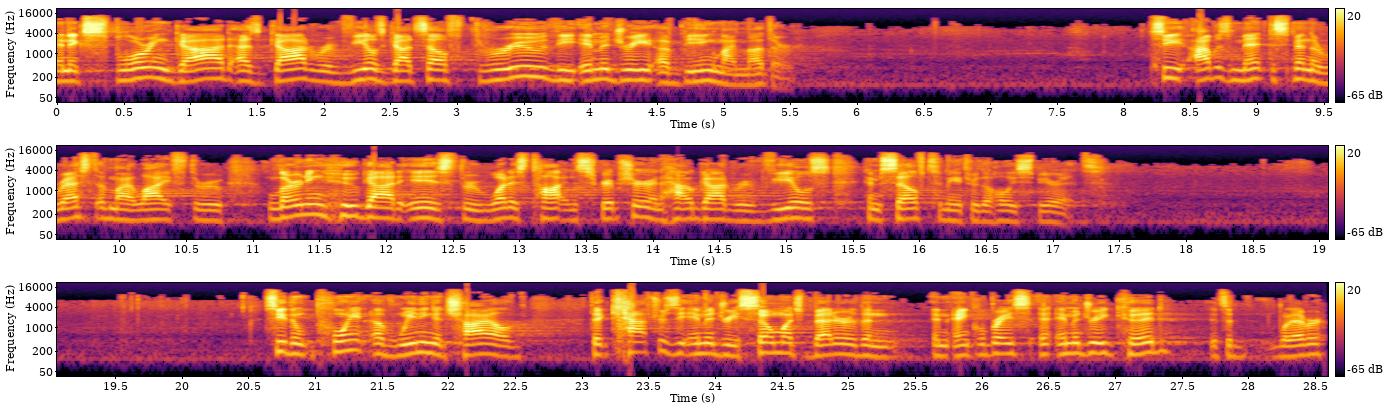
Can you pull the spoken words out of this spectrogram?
and exploring God as God reveals God's self through the imagery of being my mother. See, I was meant to spend the rest of my life through learning who God is through what is taught in Scripture and how God reveals Himself to me through the Holy Spirit. See, the point of weaning a child that captures the imagery so much better than an ankle brace imagery could, it's a whatever.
